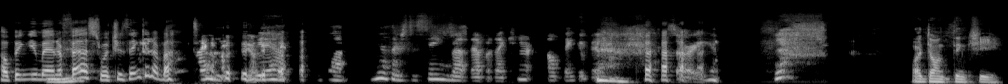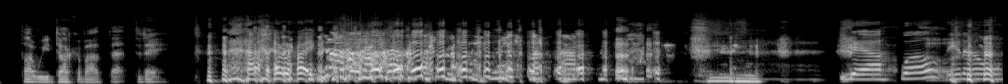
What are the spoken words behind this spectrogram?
helping you mm-hmm. manifest mm-hmm. what you're thinking about. yeah. yeah. Yeah. There's a saying about that, but I can't, I'll think of it. Sorry. I don't think she thought we'd talk about that today. right. yeah. Well, uh, you know,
